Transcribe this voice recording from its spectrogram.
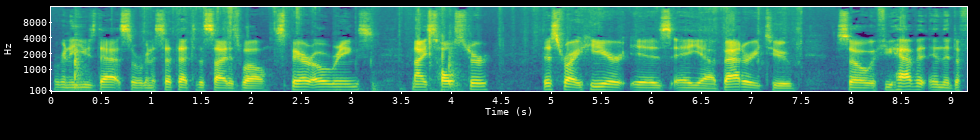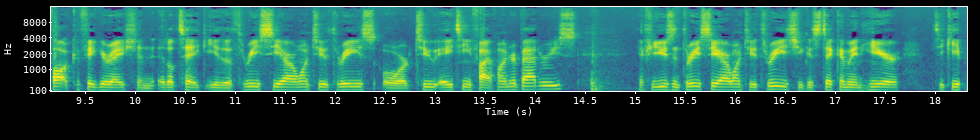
We're going to use that, so we're going to set that to the side as well. Spare O-rings, nice holster. This right here is a uh, battery tube. So if you have it in the default configuration, it'll take either three CR123s or two 18500 batteries. If you're using three CR123s, you can stick them in here to keep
